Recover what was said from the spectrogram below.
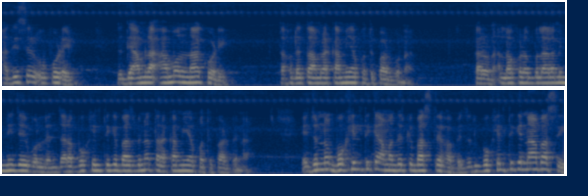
হাদিসের উপরে যদি আমরা আমল না করি, তাহলে তো আমরা কামিয়াব হতে পারব না। কারণ আল্লাহ রাব্বুল আলমিন নিজেই বললেন, যারা বখিল থেকে বাঁচবে না, তারা কামিয়াব হতে পারবে না। এই জন্য বখিল থেকে আমাদেরকে বাঁচতে হবে। যদি বখিল থেকে না বাঁচি,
